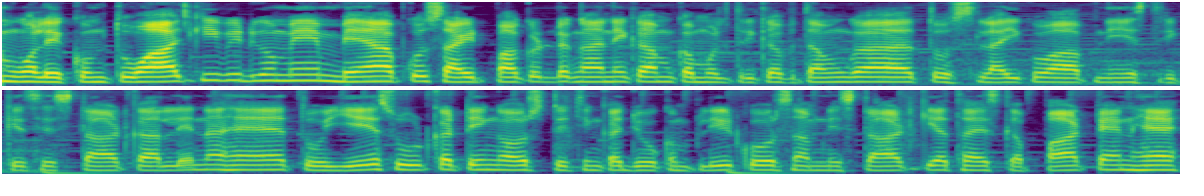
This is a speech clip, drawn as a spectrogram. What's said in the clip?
वालेकुम। तो आज की वीडियो में मैं आपको साइड पॉकेट लगाने का मुकम्मल तरीका बताऊँगा। तो सिलाई को आपने इस तरीके से स्टार्ट कर लेना है। तो ये सूट कटिंग और स्टिचिंग का जो कंप्लीट कोर्स हमने स्टार्ट किया था, इसका पार्ट टेन है।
